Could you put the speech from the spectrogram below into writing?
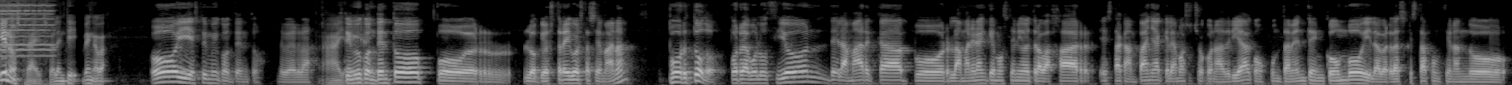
¿Qué nos traes, Valentín? Venga, va. Hoy estoy muy contento, de verdad. Ay, estoy ay, muy ay. contento por lo que os traigo esta semana. Por todo, por la evolución de la marca, por la manera en que hemos tenido de trabajar esta campaña, que la hemos hecho con Adrià conjuntamente en combo y la verdad es que está funcionando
